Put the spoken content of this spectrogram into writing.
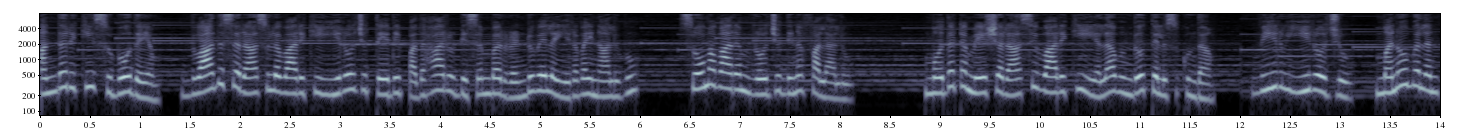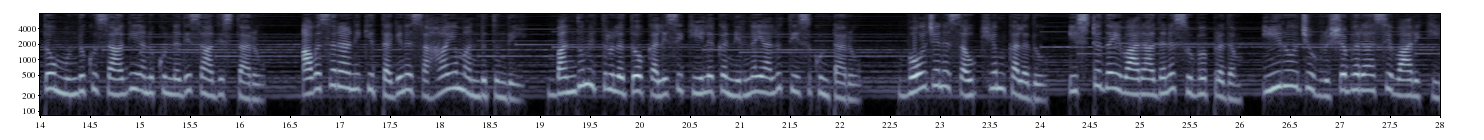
అందరికీ శుభోదయం. ద్వాదశ రాసుల వారికి ఈరోజు తేదీ పదహారు డిసెంబర్ రెండు వేల ఇరవై నాలుగు సోమవారం రోజు దిన ఫలాలు మొదట మేష రాశి వారికి ఎలా ఉందో తెలుసుకుందాం. వీరు ఈరోజు మనోబలంతో ముందుకు సాగి అనుకున్నది సాధిస్తారు. అవసరానికి తగిన సహాయం అందుతుంది. బంధుమిత్రులతో కలిసి కీలక నిర్ణయాలు తీసుకుంటారు. భోజన సౌఖ్యం కలదు. ఇష్టదైవారాధన శుభప్రదం. ఈరోజు వృషభరాశి వారికి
